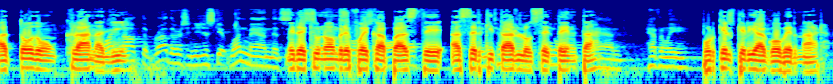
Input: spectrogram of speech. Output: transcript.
a todo un clan allí, mire que un hombre fue capaz de hacer quitar los 70 porque él quería gobernar.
